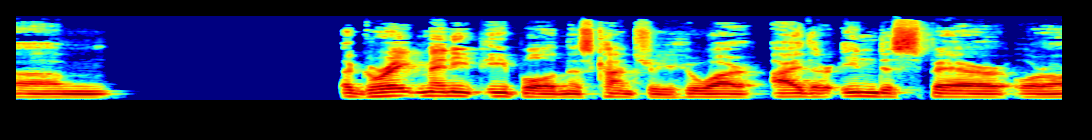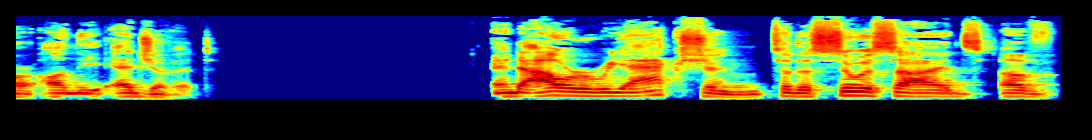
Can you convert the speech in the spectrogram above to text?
um, a great many people in this country who are either in despair or are on the edge of it. And our reaction to the suicides of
